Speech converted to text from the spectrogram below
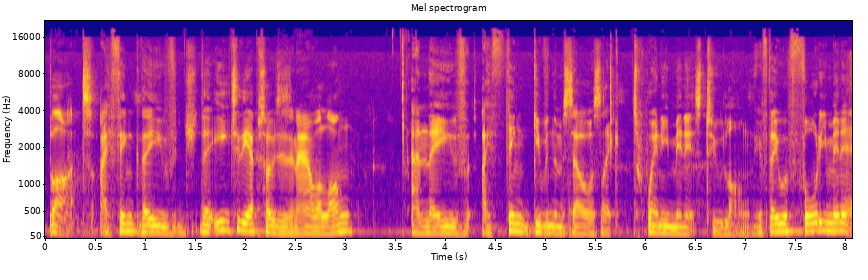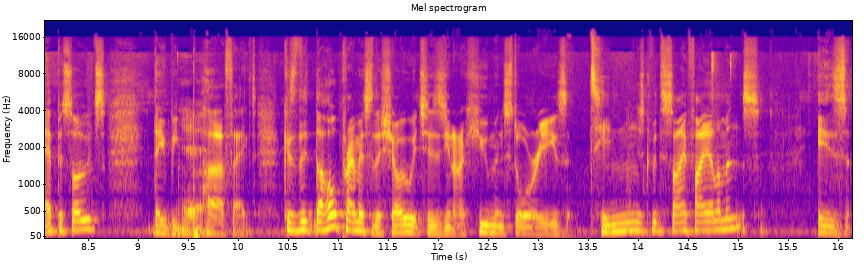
but I think they've they, each of the episodes is an hour long, and they've I think given themselves like 20 minutes too long. If they were 40 minute episodes, they'd be Yeah. perfect. Because the, the whole premise of the show, which is you know human stories tinged with sci-fi elements, is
